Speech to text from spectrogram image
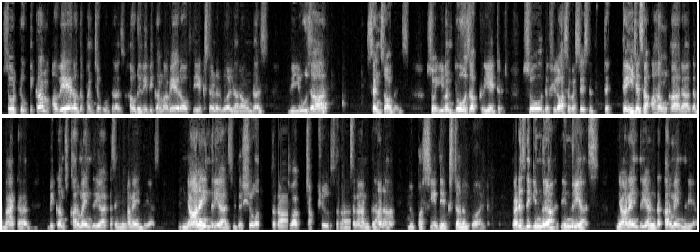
So to become aware of the Panchabhutas, how do we become aware of the external world around us? We use our sense organs. So even those are created. So the philosopher says that the Tejasa Ahankara, the matter, becomes Karma Indriyas and Jnana Indriyas. Jnana Indriyas, with the Shrotra, Chakshus, Rasana and Grana, you perceive the external world. That is the Indra, Indriyas. Jnana Indriya and the Karma Indriya.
